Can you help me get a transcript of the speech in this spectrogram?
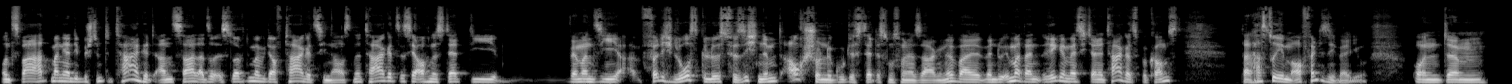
Und zwar hat man ja die bestimmte Target-Anzahl, also es läuft immer wieder auf Targets hinaus. Ne? Targets ist ja auch eine Stat, die wenn man sie völlig losgelöst für sich nimmt, auch schon eine gute Stat ist, muss man ja sagen, ne? Weil wenn du immer dann regelmäßig deine Targets bekommst, dann hast du eben auch Fantasy Value. Und ähm,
